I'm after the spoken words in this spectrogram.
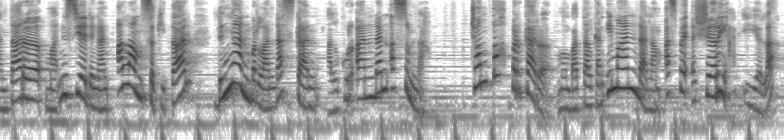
antara manusia dengan alam sekitar dengan berlandaskan Al-Quran dan As-Sunnah. Contoh perkara membatalkan iman dalam aspek syariat ialah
